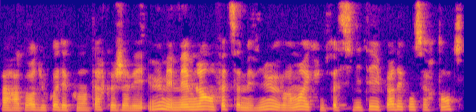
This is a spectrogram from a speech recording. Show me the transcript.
par rapport du coup à des commentaires que j'avais eus, mais même là en fait ça m'est venu vraiment avec une facilité hyper déconcertante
